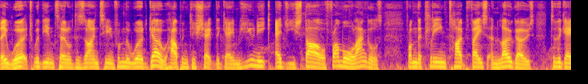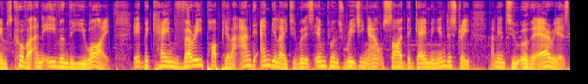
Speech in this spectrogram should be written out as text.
They worked with the internal design team from the word go, helping to shape the game's unique, edgy style from all angles, from the clean typeface and logos to the game's cover and even the UI. It became very popular and emulated with its influence reaching outside the gaming industry and into other areas.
